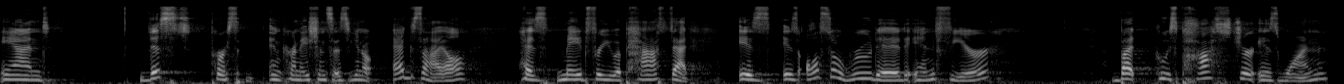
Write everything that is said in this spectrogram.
And this person, incarnation says, you know, exile has made for you a path that is, is also rooted in fear, but whose posture is one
